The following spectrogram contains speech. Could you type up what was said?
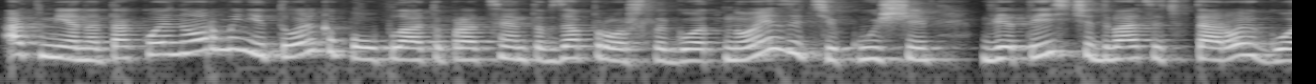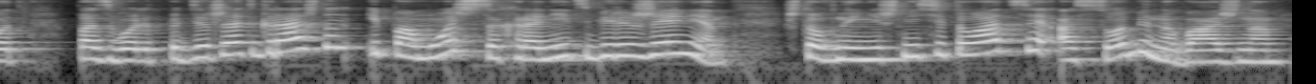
Отмена такой нормы не только по уплату процентов за прошлый год, но и за текущий 2022 год позволит поддержать граждан и помочь сохранить сбережения, что в нынешней ситуации особенно важно.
